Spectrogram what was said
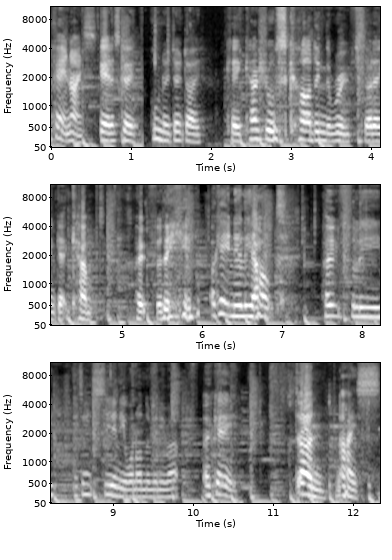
Okay, nice. Okay, let's go. Oh no, don't die. Okay, casual's guarding the roof so I don't get camped, hopefully. okay, nearly out. Hopefully, I don't see anyone on the minimap. Okay, done. Nice.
